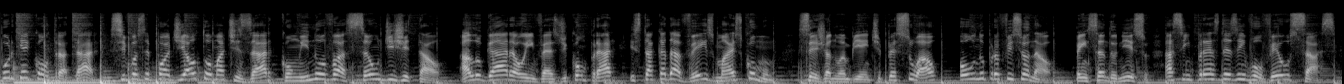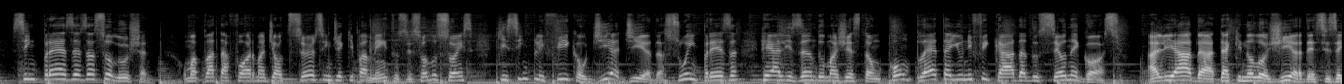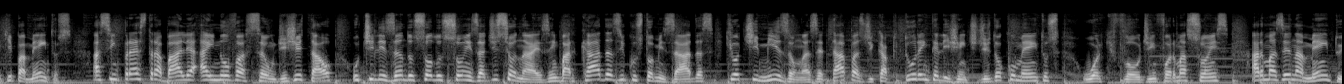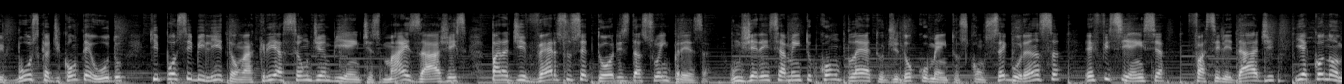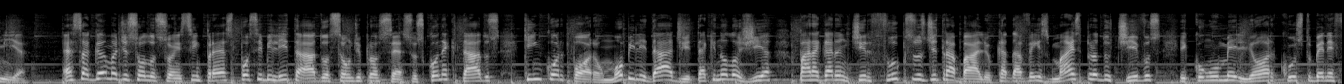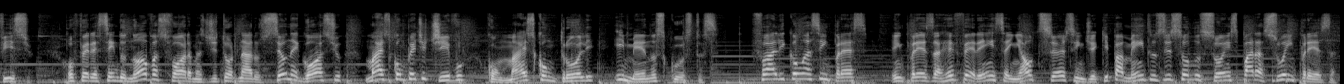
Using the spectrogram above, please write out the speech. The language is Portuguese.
Por que contratar se você pode automatizar com inovação digital? Alugar ao invés de comprar está cada vez mais comum, seja no ambiente pessoal ou no profissional. Pensando nisso, a Simpress desenvolveu o SaaS, Simpress as a Solution, uma plataforma de outsourcing de equipamentos e soluções que simplifica o dia a dia da sua empresa, realizando uma gestão completa e unificada do seu negócio. Aliada à tecnologia desses equipamentos, a Simpress trabalha a inovação digital utilizando soluções adicionais embarcadas e customizadas que otimizam as etapas de captura inteligente de documentos, workflow de informações, armazenamento e busca de conteúdo que possibilitam a criação de ambientes mais ágeis para diversos setores da sua empresa. Um gerenciamento completo de documentos com segurança, eficiência, facilidade e economia. Essa gama de soluções Simpress possibilita a adoção de processos conectados que incorporam mobilidade e tecnologia para garantir fluxos de trabalho cada vez mais produtivos e com o melhor custo-benefício, oferecendo novas formas de tornar o seu negócio mais competitivo, com mais controle e menos custos. Fale com a Simpress, empresa referência em outsourcing de equipamentos e soluções para a sua empresa.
